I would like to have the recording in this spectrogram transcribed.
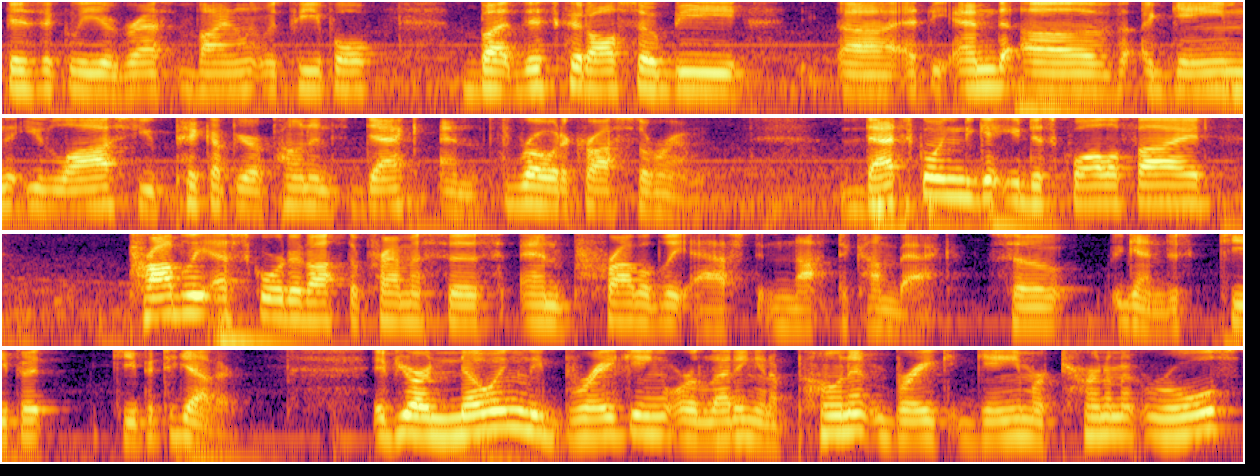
physically aggressive, violent with people, but this could also be uh, at the end of a game that you lost, you pick up your opponent's deck and throw it across the room. That's going to get you disqualified, probably escorted off the premises, and probably asked not to come back. So again, just keep it keep it together. If you are knowingly breaking or letting an opponent break game or tournament rules,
